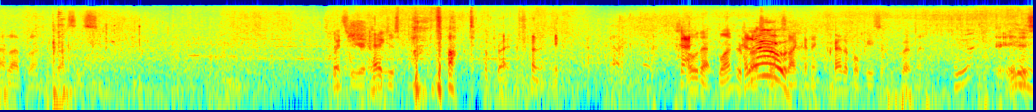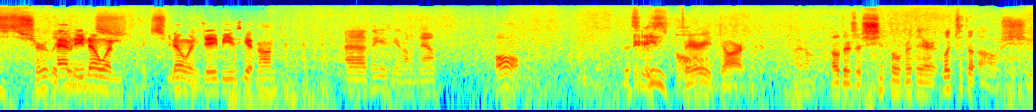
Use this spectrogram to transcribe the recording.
I love blunderbusses. Which Spencer, your head mean- just popped up right in front of me. oh, that blunderbuss Hello. looks like an incredible piece of equipment. It is surely. Sam, do you getting know when- ex- You know when extremely- JB is getting on? Uh, I think he's getting on now. Oh. This is very dark. I don't. Oh, there's a ship over there. Look to the. Oh shoot.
